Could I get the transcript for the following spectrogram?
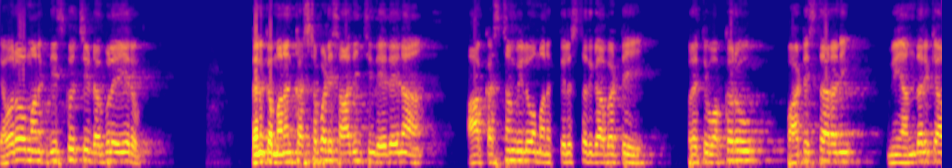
ఎవరో మనకు తీసుకొచ్చి డబ్బులు వేయరు. కనుక మనం కష్టపడి సాధించింది ఏదైనా ఆ కష్టం విలువ మనకు తెలుస్తుంది కాబట్టి ప్రతి ఒక్కరూ పాటిస్తారని మీ అందరికీ ఆ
